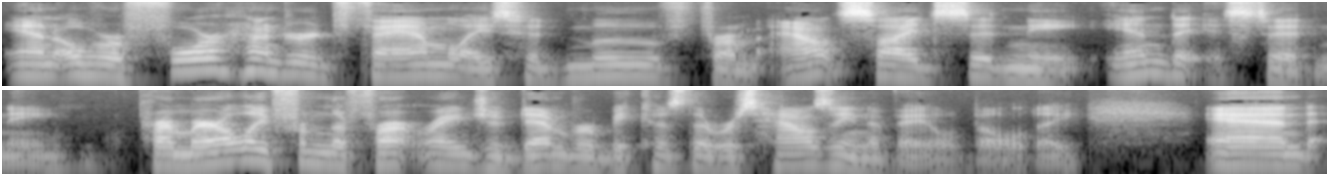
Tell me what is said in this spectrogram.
And over 400 families had moved from outside Sidney into Sidney, primarily from the front range of Denver because there was housing availability. And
